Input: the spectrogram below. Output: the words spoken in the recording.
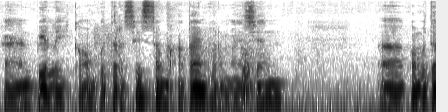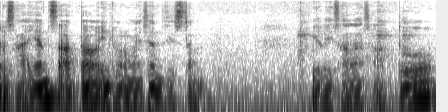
Kalian pilih Computer System atau Information uh, Computer Science atau Information System. Pilih salah satu.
